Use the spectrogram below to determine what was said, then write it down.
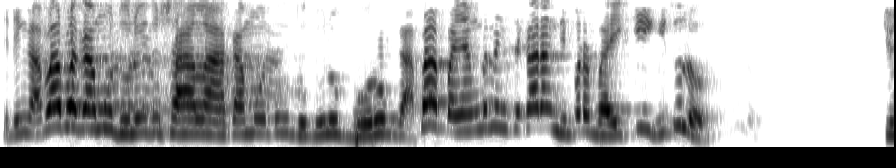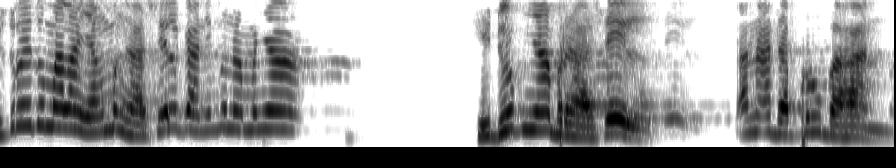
Jadi enggak apa-apa kamu dulu itu salah, kamu itu dulu buruk, enggak apa-apa. Yang penting sekarang diperbaiki gitu loh. Justru itu malah yang menghasilkan itu namanya hidupnya berhasil karena ada perubahan.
